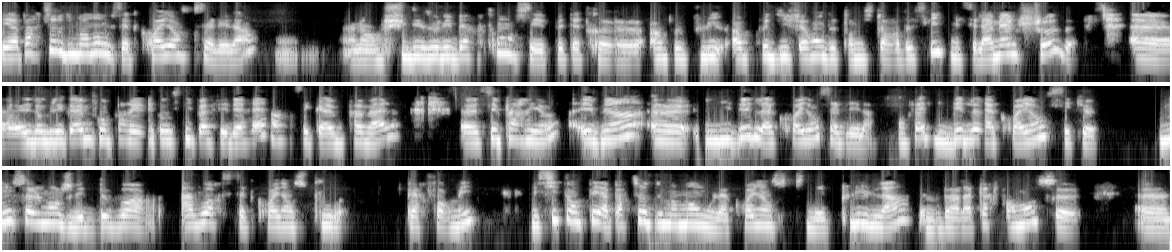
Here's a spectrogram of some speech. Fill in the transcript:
Et à partir du moment où cette croyance elle est là, euh, alors je suis désolée Bertrand, c'est peut-être euh, un peu plus un peu différent de ton histoire de slip, mais c'est la même chose. Et donc j'ai quand même comparé ton slip à Federer, hein, c'est quand même pas mal. C'est pas rien. Eh bien, l'idée de la croyance elle est là. En fait, l'idée de la croyance c'est que non seulement je vais devoir avoir cette croyance pour performer, mais si tant est à partir du moment où la croyance n'est plus là, ben la performance euh, euh,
